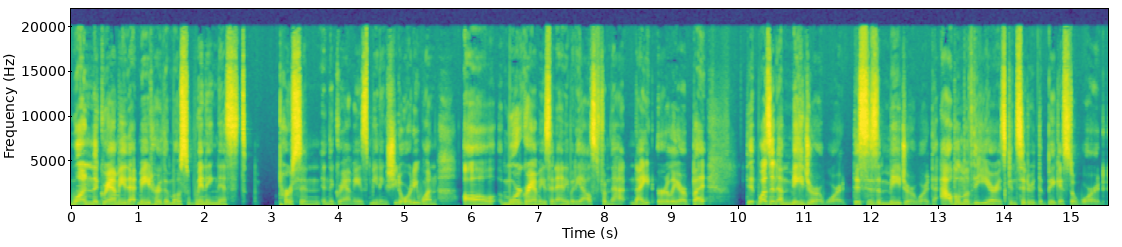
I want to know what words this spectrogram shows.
won the Grammy that made her the most winningest person in the Grammys, meaning she'd already won all more Grammys than anybody else from that night earlier. But it wasn't a major award. This is a major award. The album of the year is considered the biggest award.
